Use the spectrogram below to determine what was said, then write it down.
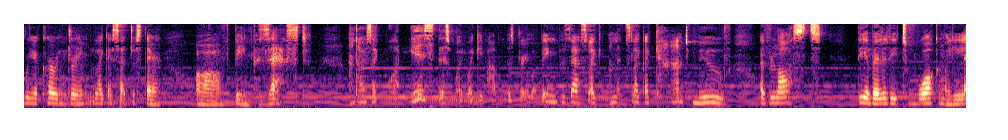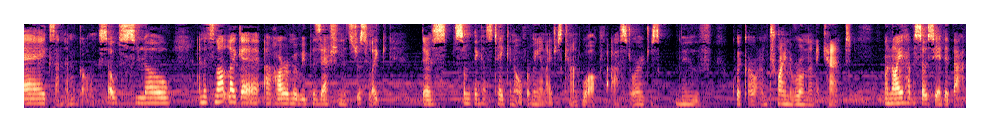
reoccurring dream, like I said just there, of being possessed. And I was like, what is this? Why do I keep having this dream of being possessed? Like, and it's like I can't move. I've lost the ability to walk on my legs and I'm going so slow. And it's not like a, a horror movie possession, it's just like there's something has taken over me and I just can't walk fast or just move quicker I'm trying to run and I can't. And I have associated that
